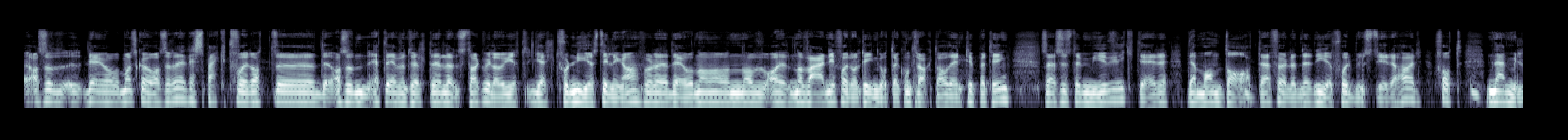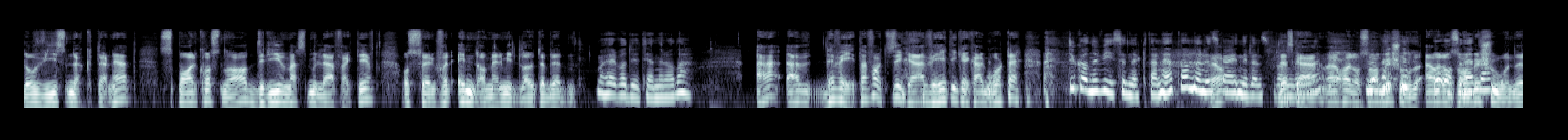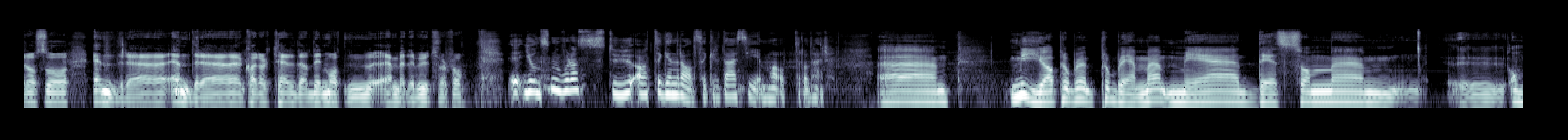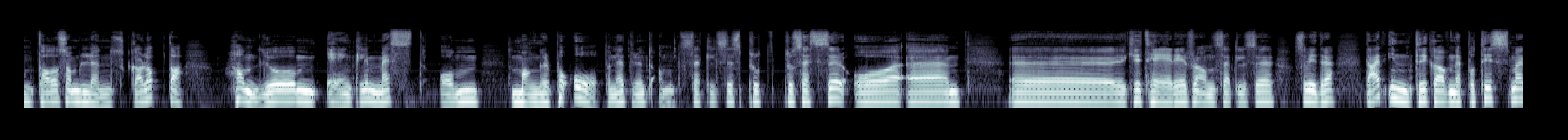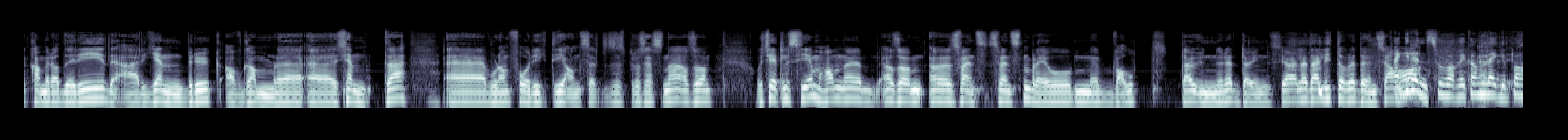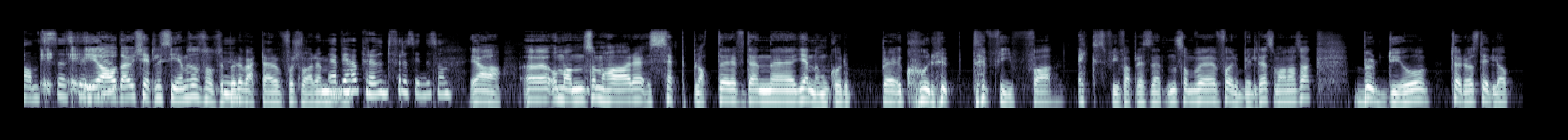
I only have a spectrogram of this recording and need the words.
Altså, jo, man skal jo også ha respekt for at uh, altså, et eventuelt lønnstak ville jo gjeldt for nye stillinger. for Det, er jo noe, noe, noe, vern i forhold til inngåtte kontrakter og den type ting. Så jeg syns det er mye viktigere det mandatet jeg føler det nye forbundsstyret har fått, nemlig å vise nøkternhet, spare kostnader, drive mest mulig effektivt og sørge for enda mer midler ut til bredden. Må høre hva du tjener, Råde. Jeg, jeg, det vet jeg faktisk ikke. Jeg vet ikke hva jeg går til. Du kan jo vise nøkternhet da, når du ja, skal inn i lønnsforhandlingene. Det skal jeg. Jeg har også ambisjoner, jeg har også ambisjoner og så endre, endre karakter den måten embetet blir utført på. Eh, Johnsen, hvordan syns du at generalsekretær Siem har opptrådt her? Uh, mye av problemet med det som uh, omtales som lønnsgalopp, da, handler jo egentlig mest om mangel på åpenhet rundt ansettelsesprosesser og eh, kriterier for ansettelser osv. Det er inntrykk av nepotisme, kameraderi, det er gjenbruk av gamle eh, kjente. Eh, hvordan foregikk de ansettelsesprosessene? Altså, og Kjetil Siem, han, eh, altså, eh, Svendsen ble jo valgt det er under et døgn siden, eller det er litt over et døgn siden. Det er grenser for hva vi kan legge på hans skuldre. Ja, og det er jo Kjetil Siem som sånn som burde vært der og forsvare. Ja, vi har prøvd, for å si det sånn. Ja, og mannen som har Sepp Blatter, den gjennomkorrupte korrupte FIFA, eks-Fifa-presidenten som forbilde, som han har sagt, burde jo tørre å stille opp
